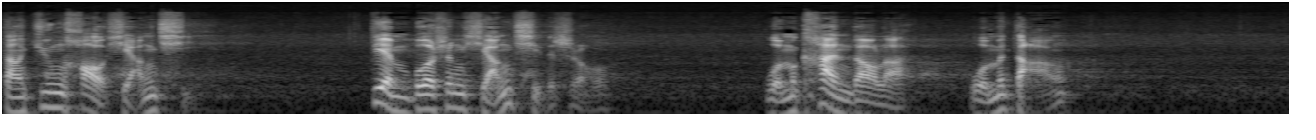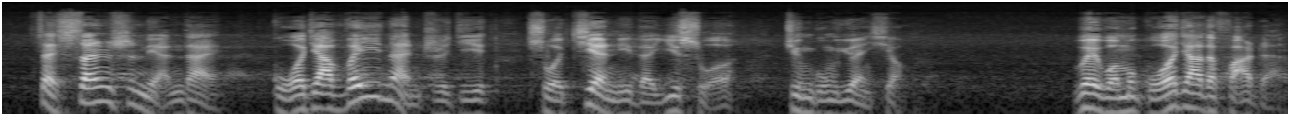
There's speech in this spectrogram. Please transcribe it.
当军号响起、电波声响起的时候，我们看到了我们党在三十年代国家危难之际所建立的一所军工院校。为我们国家的发展，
